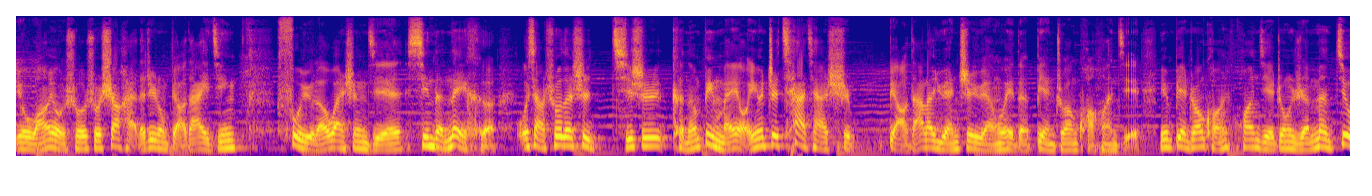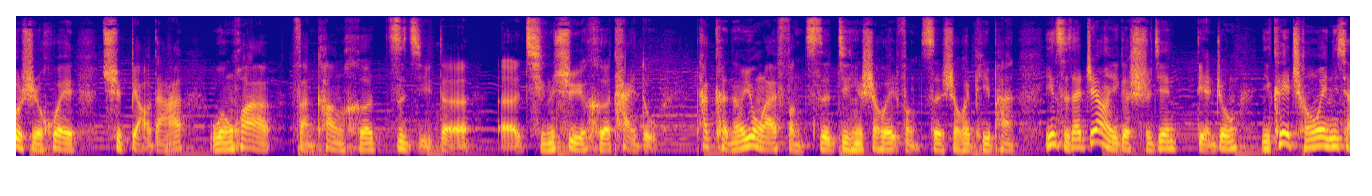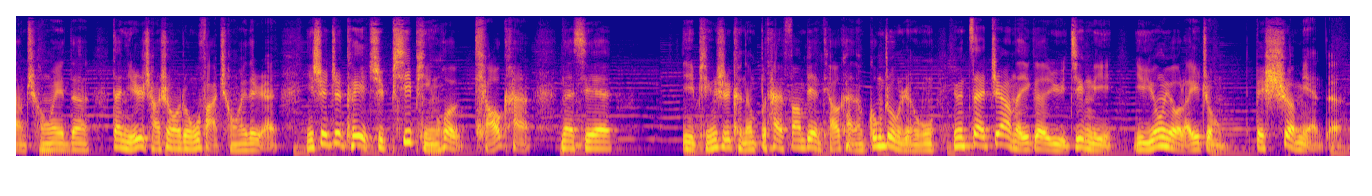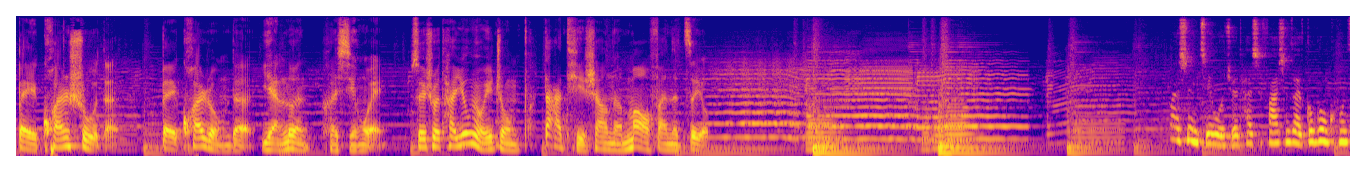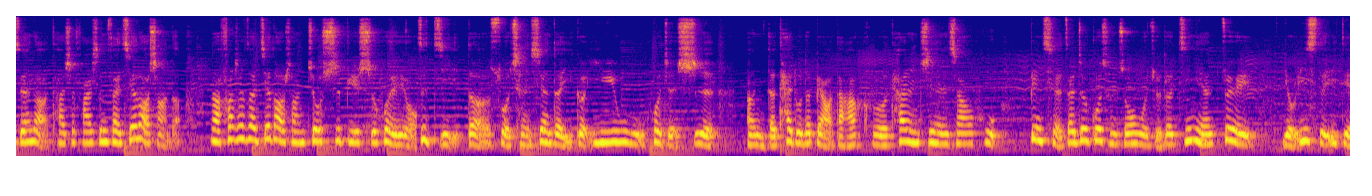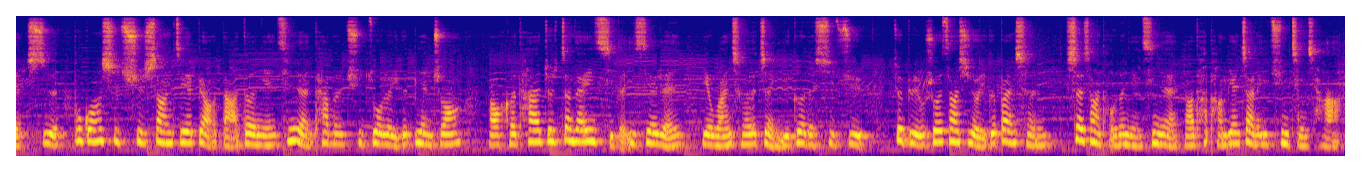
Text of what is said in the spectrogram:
有网友说说上海的这种表达已经赋予了万圣节新的内核。我想说的是，其实可能并没有，因为这恰恰是表达了原汁原味的变装狂欢节。因为变装狂欢节中，人们就是会去表达文化反抗和自己的呃情绪和态度。它可能用来讽刺，进行社会讽刺、社会批判。因此，在这样一个时间点中，你可以成为你想成为的，但你日常生活中无法成为的人。你甚至可以去批评或调侃那些你平时可能不太方便调侃的公众人物，因为在这样的一个语境里，你拥有了一种被赦免的、被宽恕的、被宽容的言论和行为。所以说，它拥有一种大体上的冒犯的自由。万圣节，我觉得它是发生在公共空间的，它是发生在街道上的。那发生在街道上，就势必是会有自己的所呈现的一个衣物，或者是呃你的态度的表达和他人之间的交互，并且在这个过程中，我觉得今年最有意思的一点是，不光是去上街表达的年轻人，他们去做了一个变装，然后和他就站在一起的一些人也完成了整一个的戏剧。就比如说，像是有一个扮成摄像头的年轻人，然后他旁边站了一群警察。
